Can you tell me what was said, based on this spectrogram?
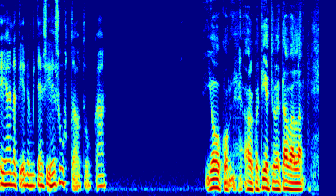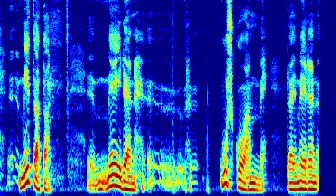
ei aina tiennyt, miten siihen suhtautuukaan. Jouko alkoi tietyllä tavalla mitata meidän uskoamme tai meidän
